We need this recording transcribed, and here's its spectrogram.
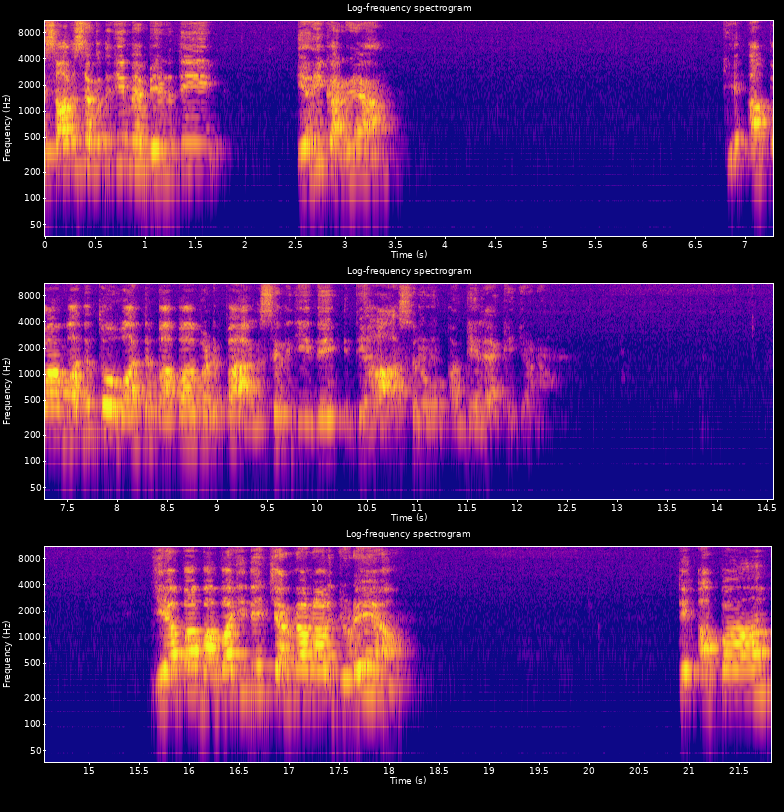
ਸਾਧ ਸੰਗਤ ਜੀ, ਮੈਂ ਬੇਨਤੀ ਇਹੀ ਕਰ ਰਿਹਾ ਕਿ ਆਪਾਂ ਵੱਧ ਤੋਂ ਵੱਧ ਬਾਬਾ ਵਡਭਾਗ ਸਿੰਘ ਜੀ ਦੇ ਇਤਿਹਾਸ ਨੂੰ ਅੱਗੇ ਲੈ ਕੇ ਜਾਣਾ। ਜੇ ਆਪਾਂ ਬਾਬਾ ਜੀ ਦੇ ਚਰਨਾਂ ਨਾਲ ਜੁੜੇ ਆ ਤੇ ਆਪਾਂ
